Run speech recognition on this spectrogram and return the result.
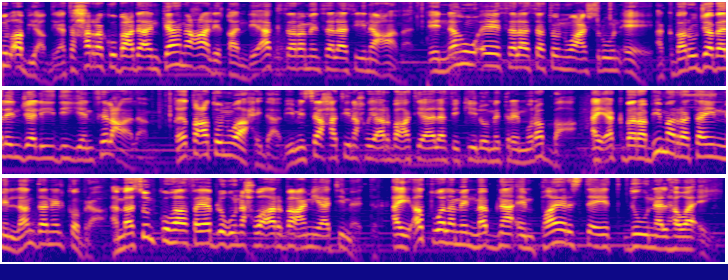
الأبيض يتحرك بعد أن كان عالقا لأكثر من ثلاثين عاما. إنه A23A أكبر جبل جليدي في العالم. قطعة واحدة بمساحة نحو أربعة ألاف كيلو متر مربع أي أكبر بمرتين من لندن الكبرى. أما سمكها فيبلغ نحو 400 متر أي أطول من مبنى إمباير ستيت دون الهوائي.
